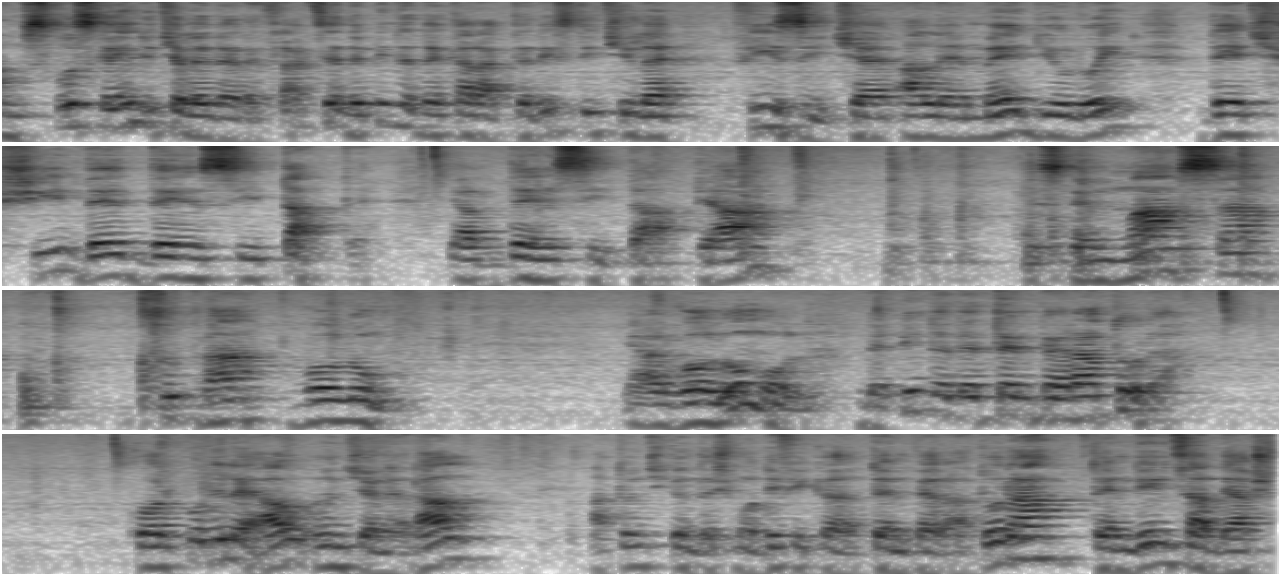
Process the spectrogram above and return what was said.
Am spus că indicele de refracție depinde de caracteristicile fizice ale mediului, deci și de densitate. Iar densitatea este masa supra volum. Iar volumul depinde de temperatură. Corpurile au, în general, atunci când își modifică temperatura, tendința de a-și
